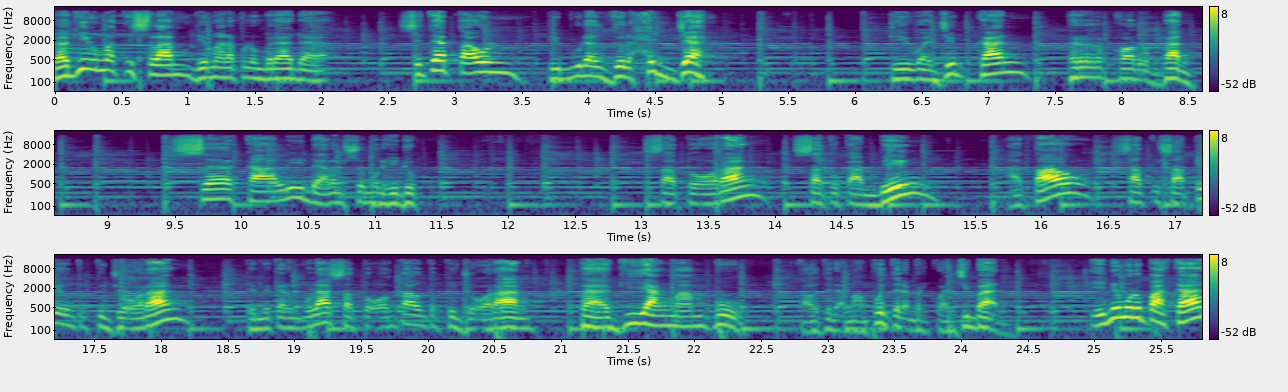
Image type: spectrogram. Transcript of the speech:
Bagi umat Islam dimanapun berada, setiap tahun di bulan Zulhijjah diwajibkan berkorban sekali dalam seumur hidup. Satu orang, satu kambing, atau satu sapi untuk tujuh orang. Demikian pula satu onta untuk tujuh orang bagi yang mampu. Kalau tidak mampu tidak berkewajiban. Ini merupakan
